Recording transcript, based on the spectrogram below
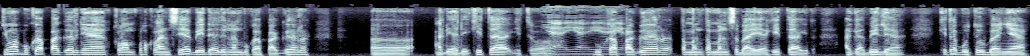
Cuma buka pagarnya kelompok lansia beda dengan buka pagar uh, adik-adik kita gitu. Yeah, yeah, yeah, buka yeah. pagar teman-teman sebaya kita gitu. Agak beda. Kita butuh banyak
